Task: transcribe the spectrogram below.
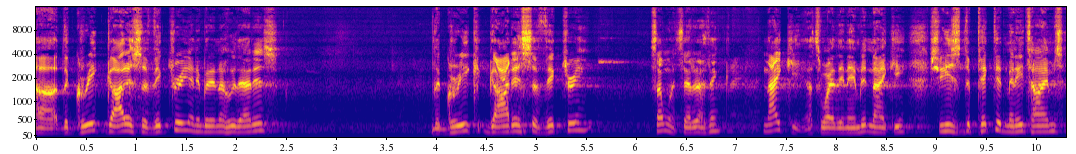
Uh, the Greek goddess of victory, anybody know who that is? The Greek goddess of victory? Someone said it, I think. Nike. That's why they named it Nike. She's depicted many times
